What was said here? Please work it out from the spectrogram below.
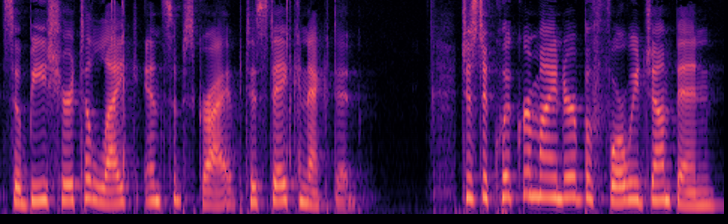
So be sure to like and subscribe to stay connected. Just a quick reminder before we jump in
